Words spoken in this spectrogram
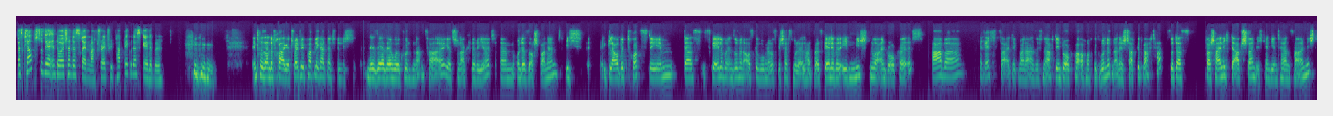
Was glaubst du, wer in Deutschland das Rennen macht? Trade Republic oder Scalable? Interessante Frage. Trade Republic hat natürlich eine sehr, sehr hohe Kundenanzahl jetzt schon akquiriert ähm, und das ist auch spannend. Ich glaube trotzdem, dass Scalable in Summe ein ausgewogeneres Geschäftsmodell hat, weil Scalable eben nicht nur ein Broker ist, aber rechtzeitig meiner Ansicht nach den Broker auch noch gegründet und an den Start gebracht hat, sodass wahrscheinlich der Abstand, ich kenne die internen Zahlen nicht,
